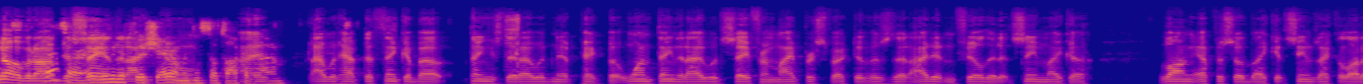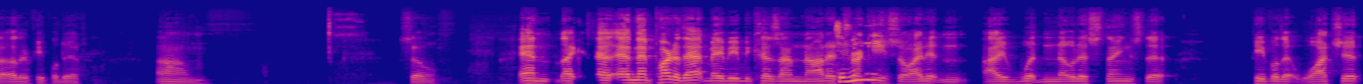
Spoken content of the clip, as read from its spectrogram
no, but I'm just right. saying Even that if we I share them, we can still talk I, about them. I would have to think about things that I would nitpick, but one thing that I would say from my perspective is that I didn't feel that it seemed like a long episode like it seems like a lot of other people did. Um so and like and then part of that maybe because I'm not a Trekkie, me, so I didn't I wouldn't notice things that people that watch it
